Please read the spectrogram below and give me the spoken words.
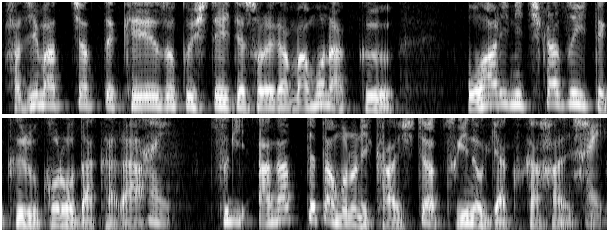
始まっちゃって継続していてそれが間もなく終わりに近づいてくる頃だから、はい、次上がってたものに関しては次の逆下半身、はい、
